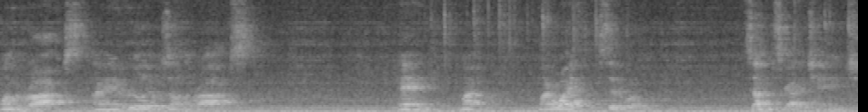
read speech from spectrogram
on the rocks. I mean, it really was on the rocks. And my my wife said, "Well, something's got to change."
